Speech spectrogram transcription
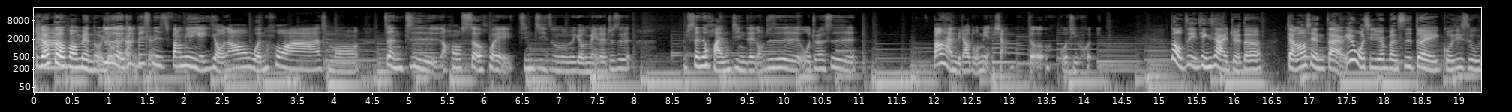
比较各方面都有，对，就 business 方面也有，然后文化啊，什么政治，然后社会经济这种东西有的没的，就是甚至环境这种，就是我觉得是包含比较多面向的国际会议。那我自己听下来觉得。讲到现在，因为我其实原本是对国际事务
